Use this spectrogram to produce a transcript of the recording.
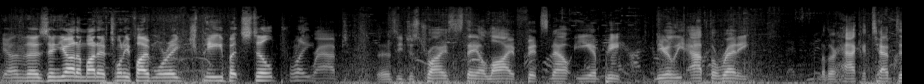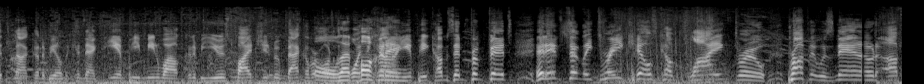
Yeah, and the Zenyatta might have 25 more HP, but still prey. grabbed as he just tries to stay alive. Fitz now EMP nearly at the ready. Another hack attempted, not going to be able to connect. EMP meanwhile going to be used by Jinmu back over Oh, that point. The. EMP comes in from Fitz, and instantly three kills come flying through. Profit was nanoed up.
